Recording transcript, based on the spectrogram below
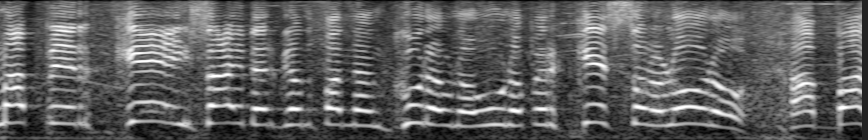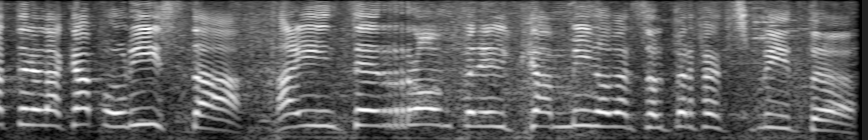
Ma perché i Cybergun fanno ancora 1-1? Perché sono loro a battere la capolista, a interrompere il cammino verso il perfect split?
